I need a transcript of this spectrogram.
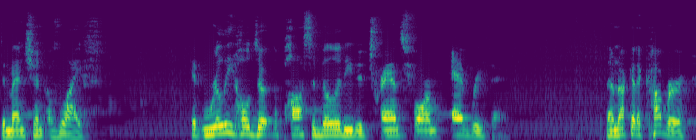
dimension of life. It really holds out the possibility to transform everything. Now, I'm not going to cover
